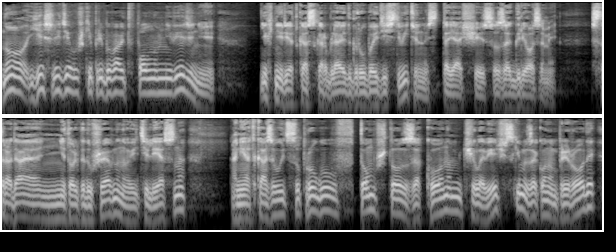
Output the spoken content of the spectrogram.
Но если девушки пребывают в полном неведении, их нередко оскорбляет грубая действительность, таящаяся за грезами. Страдая не только душевно, но и телесно, они отказывают супругу в том, что законом человеческим и законом природы –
